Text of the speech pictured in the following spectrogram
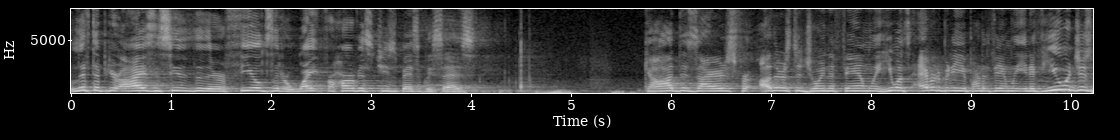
lift up your eyes and see that there are fields that are white for harvest. Jesus basically says, God desires for others to join the family. He wants everybody to be a part of the family. And if you would just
